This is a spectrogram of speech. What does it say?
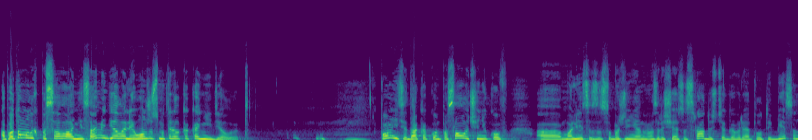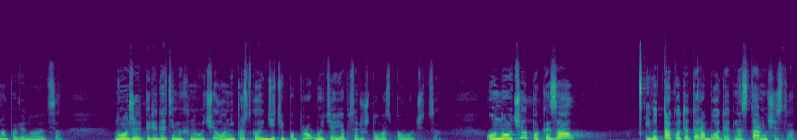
а потом он их посылал, они сами делали, и он же смотрел, как они делают. Помните, да, как он послал учеников э, молиться за освобождение, они возвращаются с радостью, говорят, вот и бесы нам повинуются. Но он же перед этим их научил, он не просто сказал, идите, попробуйте, а я посмотрю, что у вас получится. Он научил, показал, и вот так вот это работает, наставничество.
